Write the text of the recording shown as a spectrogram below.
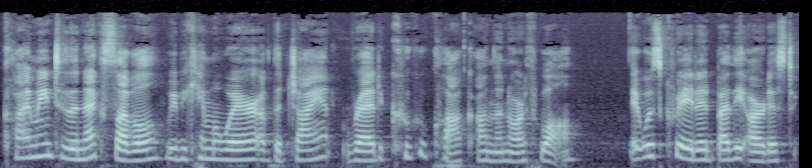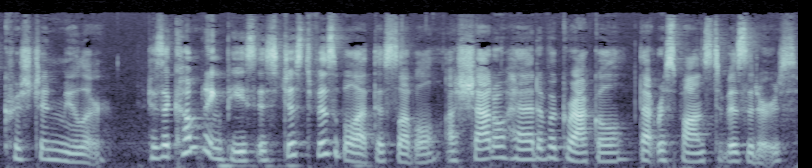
Climbing to the next level, we became aware of the giant red cuckoo clock on the north wall. It was created by the artist Christian Moeller. His accompanying piece is just visible at this level, a shadow head of a grackle that responds to visitors.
